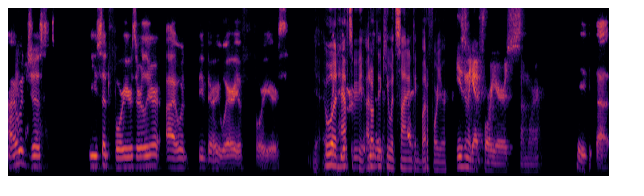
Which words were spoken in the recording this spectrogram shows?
I would just. You said four years earlier. I would be very wary of four years. Yeah, it would like, have to be. I don't think he would sign anything but a four year. He's gonna get four years somewhere. Hate that.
